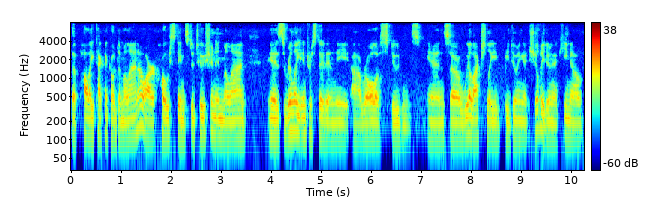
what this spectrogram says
the Politecnico di Milano, our host institution in Milan, is really interested in the uh, role of students. And so we'll actually be doing it, she'll be doing a keynote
